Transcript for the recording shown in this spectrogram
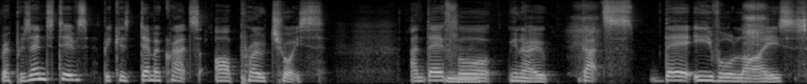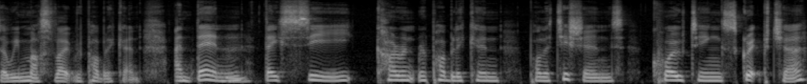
representatives because Democrats are pro-choice and therefore you know that's their evil lies so we must vote republican and then hmm. they see current republican politicians quoting scripture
